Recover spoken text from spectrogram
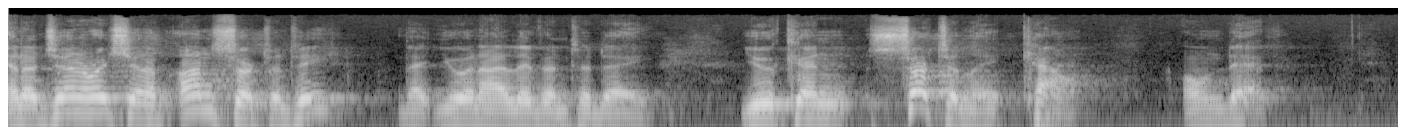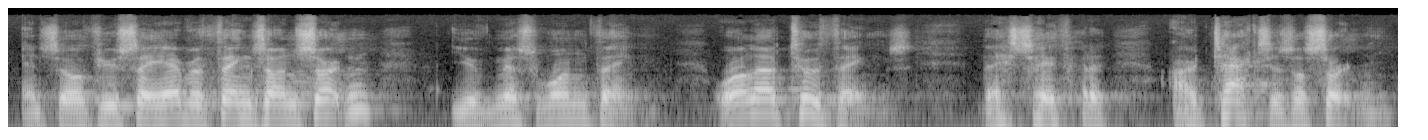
In a generation of uncertainty that you and I live in today, you can certainly count on death. And so if you say everything's uncertain, you've missed one thing. Well, there are two things. They say that our taxes are certain.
